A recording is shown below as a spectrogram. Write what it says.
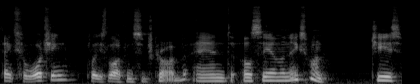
Thanks for watching. Please like and subscribe and I'll see you on the next one. Cheers.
